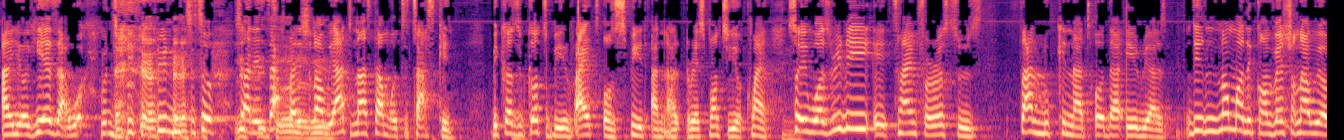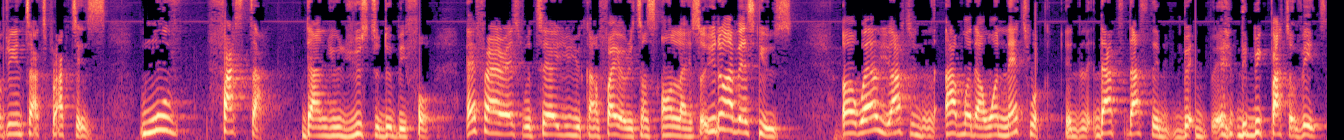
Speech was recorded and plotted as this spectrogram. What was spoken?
and your ears are working. so, so as Listening a tax to all of practitioner, it. we had to now start multitasking because you've got to be right on speed and uh, respond to your client. So it was really a time for us to start looking at other areas. The normal, the conventional way of doing tax practice, move faster than you used to do before. FIRS will tell you you can file your returns online, so you don't have excuse. Uh, well, you have to have more than one network. That's that's the the big part of it.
